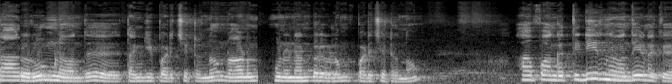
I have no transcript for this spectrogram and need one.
நான் ஒரு ரூமில் வந்து தங்கி படிச்சுட்டு இருந்தோம். நானும் மூணு நண்பர்களும் படிச்சுட்டு இருந்தோம். அப்போ அங்கே திடீர்னு வந்து எனக்கு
